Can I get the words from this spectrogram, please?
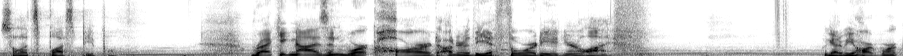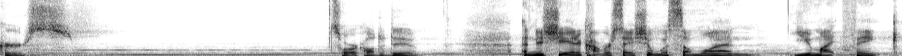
So let's bless people. Recognize and work hard under the authority in your life. We got to be hard workers. That's what we're called to do. Initiate a conversation with someone you might think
